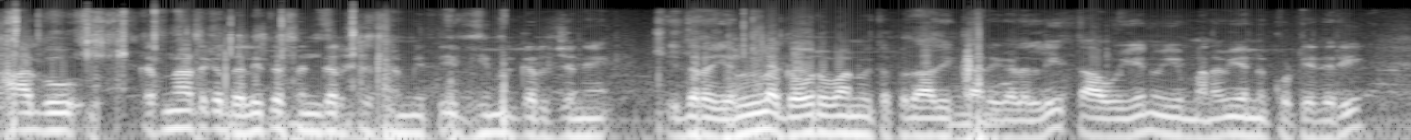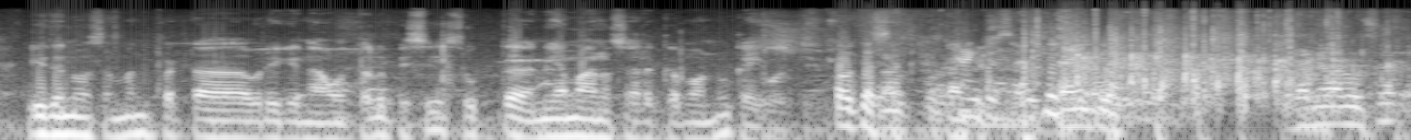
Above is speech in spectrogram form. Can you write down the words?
ಹಾಗೂ ಕರ್ನಾಟಕ ದಲಿತ ಸಂಘರ್ಷ ಸಮಿತಿ ಭೀಮಗರ್ಜನೆ ಇದರ ಎಲ್ಲ ಗೌರವಾನ್ವಿತ ಪದಾಧಿಕಾರಿಗಳಲ್ಲಿ ತಾವು ಏನು ಈ ಮನವಿಯನ್ನು ಕೊಟ್ಟಿದ್ದೀರಿ ಇದನ್ನು ಸಂಬಂಧಪಟ್ಟ ಅವರಿಗೆ ನಾವು ತಲುಪಿಸಿ ಸೂಕ್ತ ನಿಯಮಾನುಸಾರ ಕ್ರಮವನ್ನು ಕೈಗೊಳ್ಳುತ್ತೇವೆ ಓಕೆ ಸರ್ ಥ್ಯಾಂಕ್ ಯು ಧನ್ಯವಾದಗಳು ಸರ್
